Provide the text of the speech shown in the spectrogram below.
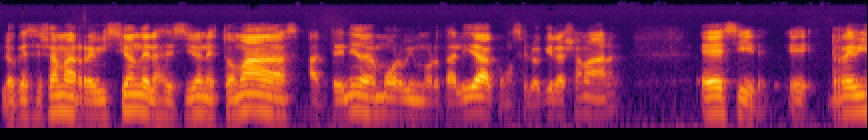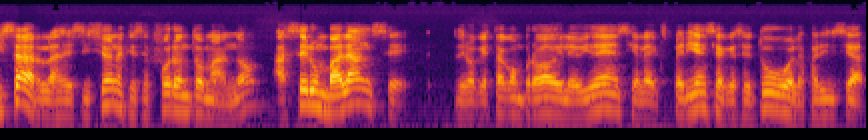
lo que se llama revisión de las decisiones tomadas, atenido de morbimortalidad, como se lo quiera llamar, es decir, eh, revisar las decisiones que se fueron tomando, hacer un balance de lo que está comprobado y la evidencia, la experiencia que se tuvo, la experiencia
